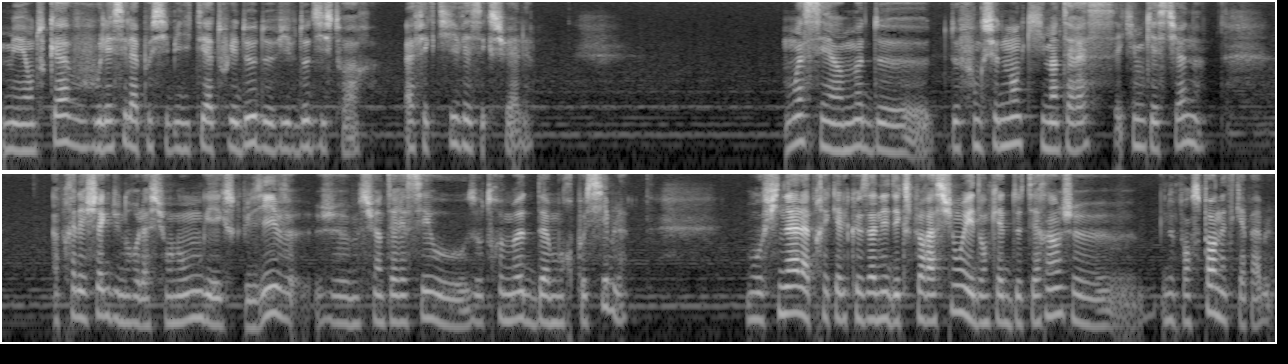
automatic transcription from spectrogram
mais en tout cas, vous vous laissez la possibilité à tous les deux de vivre d'autres histoires, affectives et sexuelles. Moi, c'est un mode de, fonctionnement qui m'intéresse et qui me questionne. Après l'échec d'une relation longue et exclusive, je me suis intéressée aux autres modes d'amour possibles. au final, après quelques années d'exploration et d'enquête de terrain, je ne pense pas en être capable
